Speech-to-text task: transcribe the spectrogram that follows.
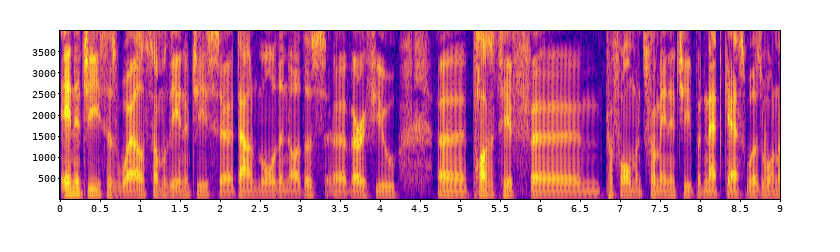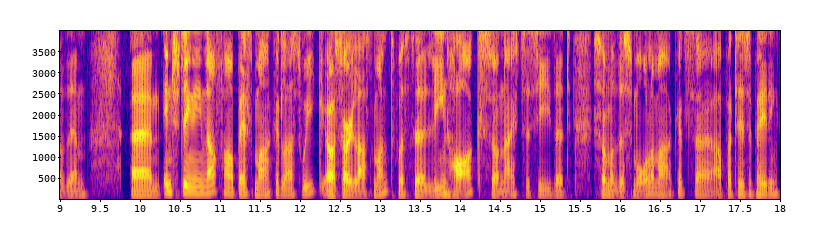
energies as well, some of the energies uh, down more than others. Uh, very few positive um, performance from energy, but nat gas was one of them. Um, interestingly enough, our best market last week, oh sorry, last month was the lean hogs. So nice to see that some of the smaller markets uh, are participating.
